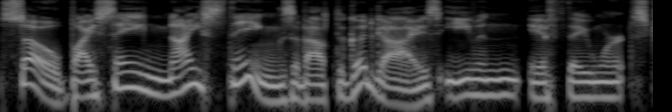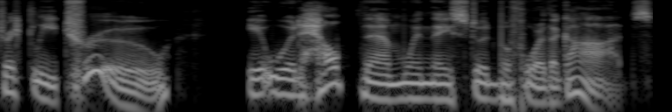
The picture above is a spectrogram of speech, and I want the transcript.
So, by saying nice things about the good guys, even if they weren't strictly true, it would help them when they stood before the gods.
